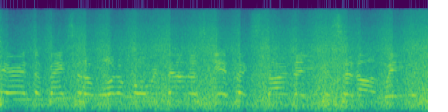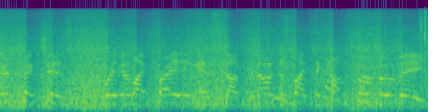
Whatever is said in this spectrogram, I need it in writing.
Here at the base of the waterfall, we found this epic stone that you can sit on, where you can do pictures where you're like praying and stuff, you know, just like the Kung Fu movies.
